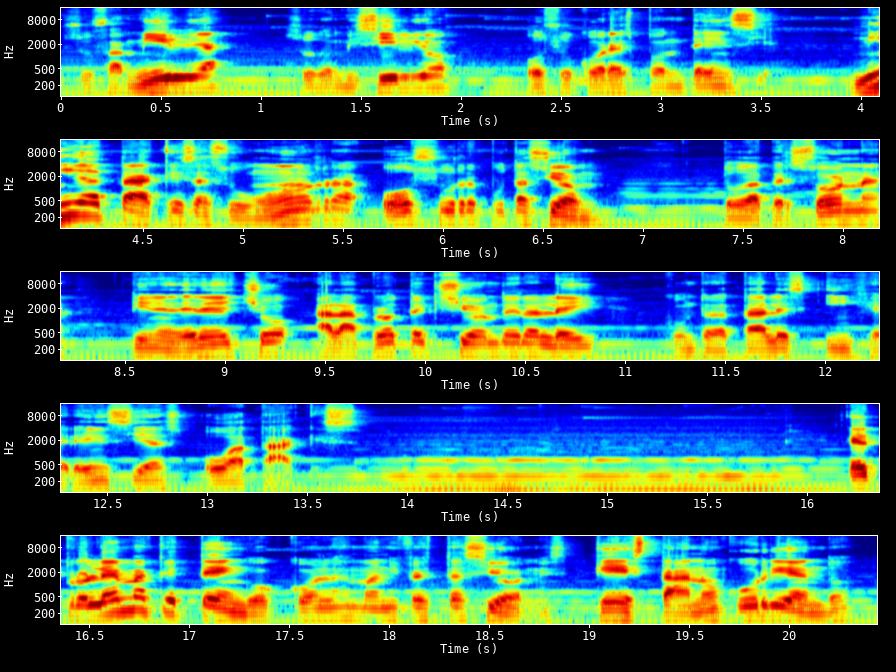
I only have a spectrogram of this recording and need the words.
su familia, su domicilio o su correspondencia, ni ataques a su honra o su reputación. Toda persona tiene derecho a la protección de la ley contra tales injerencias o ataques. El problema que tengo con las manifestaciones que están ocurriendo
